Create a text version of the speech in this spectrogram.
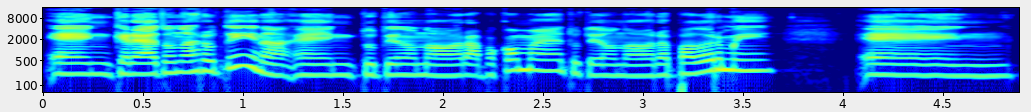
en crearte una rutina, en tú tienes una hora para comer, tú tienes una hora para dormir, en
